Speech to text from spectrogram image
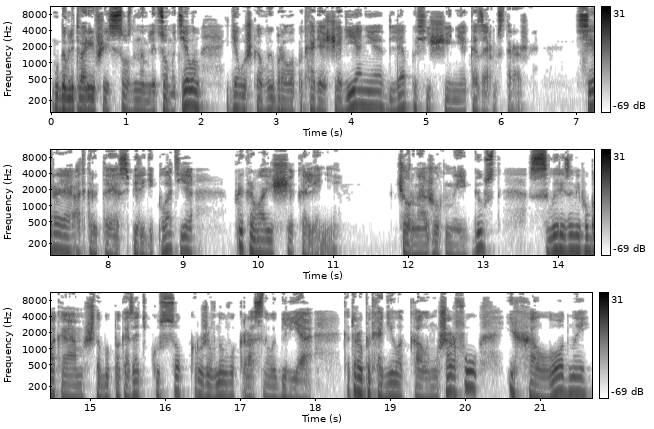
Удовлетворившись созданным лицом и телом, девушка выбрала подходящее одеяние для посещения казарм стражи. Серое, открытое спереди платье, прикрывающее колени. Черный ажурный бюст с вырезами по бокам, чтобы показать кусок кружевного красного белья, которое подходило к алому шарфу и холодной,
